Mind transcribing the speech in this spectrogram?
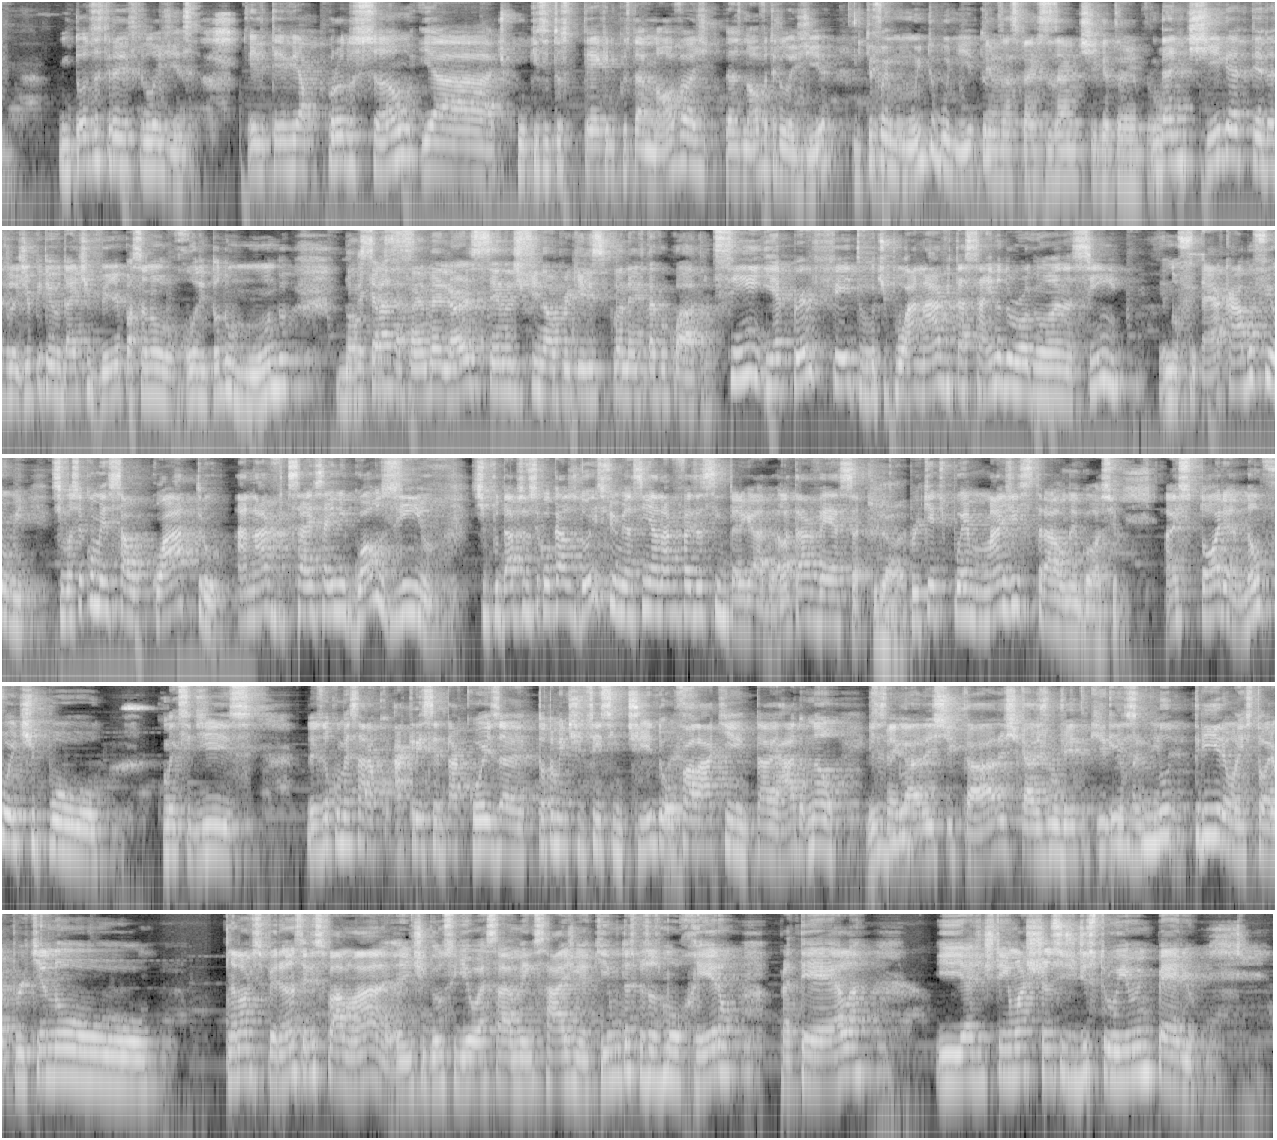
Em todas as três trilogias. Ele teve a produção e a, tipo, quesitos técnicos da nova, das nova trilogia, que foi muito bonito. Tem os aspectos da antiga também. Pro... Da antiga, da trilogia, porque teve o Darth Vader passando o rodo em todo mundo. Nossa, aquelas- essa foi a melhor cena de final, porque ele se conecta com o 4. Sim, e é perfeito. Tipo, a nave tá saindo do Rogue One assim. No, aí acaba o filme. Se você começar o 4, a nave sai saindo igualzinho. Tipo, dá pra você colocar os dois filmes assim, a nave faz assim, tá ligado? Ela atravessa. Que da hora. Porque, tipo, é magistral o negócio. A história não foi tipo. Como é que se diz? Eles não começaram a acrescentar coisa totalmente sem sentido ou Foi falar que tá errado. Não. Eles nu- pegaram, esticaram, esticaram de um jeito que deu eles nutriram a história, porque no. Na Nova Esperança eles falam: ah, a gente conseguiu essa mensagem aqui, muitas pessoas morreram pra ter ela, e a gente tem uma chance de destruir o Império.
